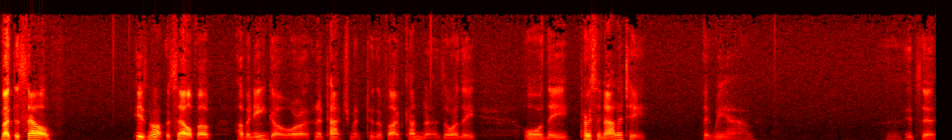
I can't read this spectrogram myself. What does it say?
But the self is not the self of of an ego or an attachment to the five khandhas or the or the personality that we have. Uh, it's a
